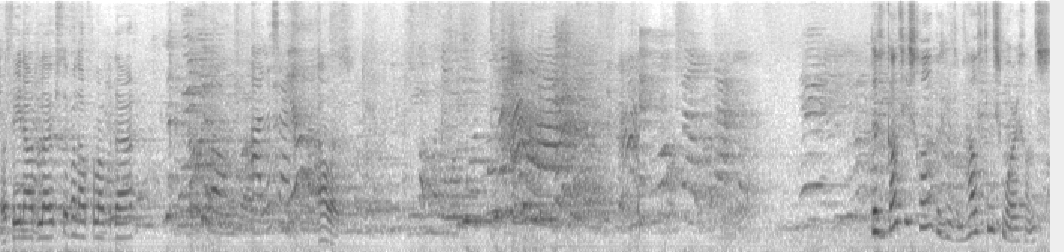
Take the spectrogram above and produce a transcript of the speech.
Wat vind je nou het leukste van de afgelopen dagen? Alles eigenlijk. Alles. De vakantieschool begint om half tien 's morgens.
